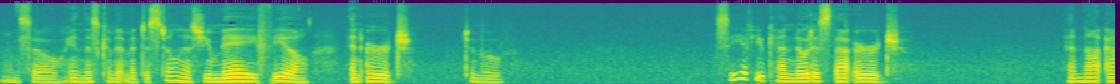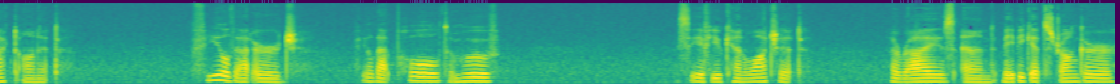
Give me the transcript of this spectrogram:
And so, in this commitment to stillness, you may feel an urge to move. See if you can notice that urge and not act on it. Feel that urge. Feel that pull to move See if you can watch it arise and maybe get stronger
